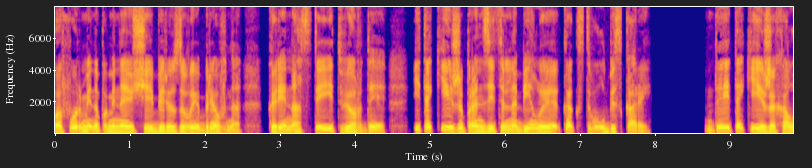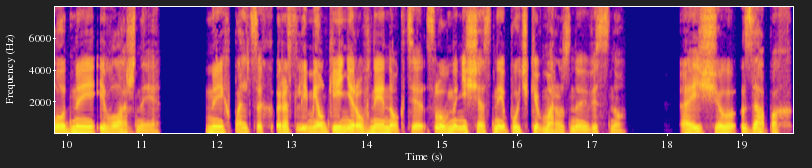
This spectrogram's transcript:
по форме напоминающие березовые бревна, коренастые и твердые, и такие же пронзительно белые, как ствол без коры. Да и такие же холодные и влажные. На их пальцах росли мелкие неровные ногти, словно несчастные почки в морозную весну. А еще запах.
